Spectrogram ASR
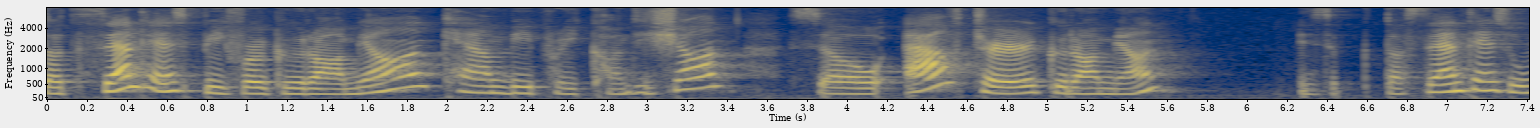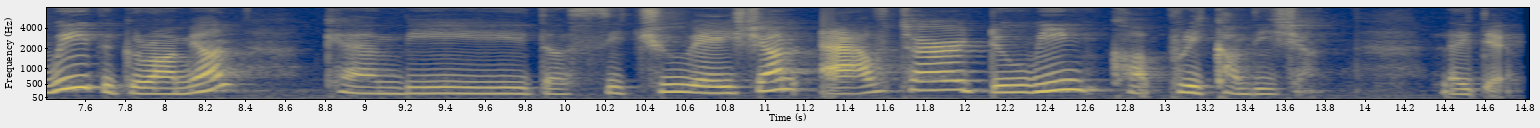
the sentence before 그러면 can be precondition. So after 그러면 is the sentence with 그러면 can be the situation after doing precondition like that.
